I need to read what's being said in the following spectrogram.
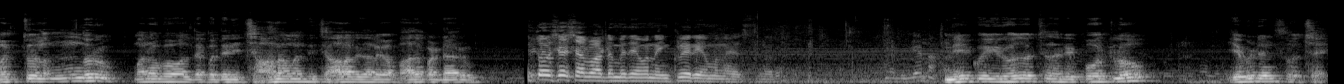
భక్తులందరూ మనోభావాలు దెబ్బతిని చాలా మంది చాలా విధాలుగా బాధపడ్డారు. సంతోషాలు వాడడం మీద ఏమన్నా ఎంక్వైరీ ఏమన్నా చేస్తున్నారు? మీకు ఈరోజు వచ్చిన రిపోర్ట్లో ఎవిడెన్స్ వచ్చాయి.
